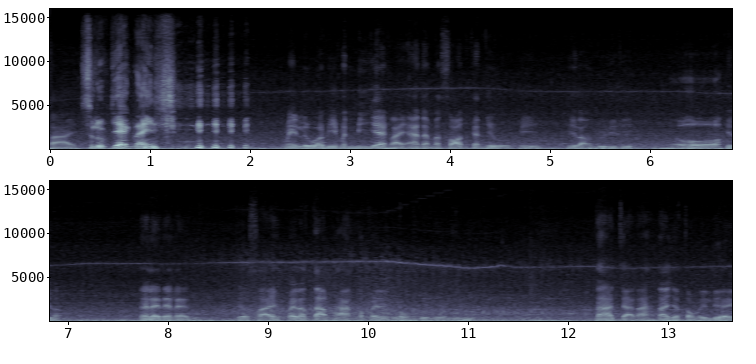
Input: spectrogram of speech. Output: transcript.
ซ้ายสรุปแยกไหน ไม่รู้อะพี่มันมีแยกหลายอันอะมันซ้อนกันอยู่พี่พี่ลองดูดีโอ้โหๆพี่ลองนั่นแหละนั่นแหละเลี้ยวซ้ายไปแล้วตามทางเข้าไปตรงเรื่อยๆเลยน่าจะนะ น่าจะตรงเรื่อย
